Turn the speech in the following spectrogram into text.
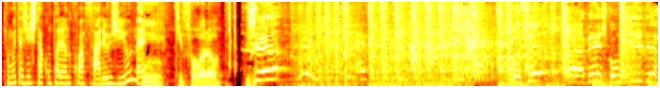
Que muita gente tá comparando com a Sara e o Gil, né? Sim, que foram. Jean! Você, parabéns como líder,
